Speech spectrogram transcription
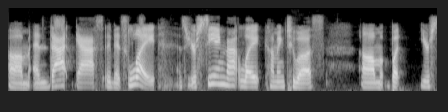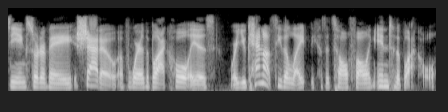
Um, and that gas emits light. And so you're seeing that light coming to us, um, but you're seeing sort of a shadow of where the black hole is, where you cannot see the light because it's all falling into the black hole.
